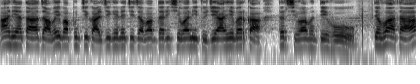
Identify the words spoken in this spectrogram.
आणि आता जावई बापूंची काळजी घेण्याची जबाबदारी शिवानी तुझी आहे बरं का? तर शिवा म्हणते हो. तेव्हा आता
